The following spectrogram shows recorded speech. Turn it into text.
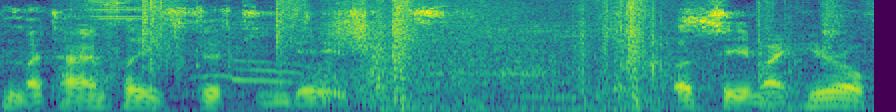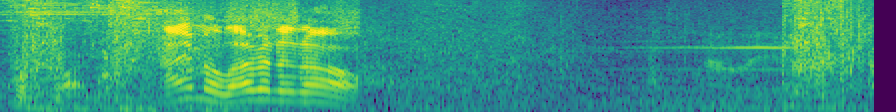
My time play is 15 days. Let's see, my hero performance. I'm 11 and Hell 0. yeah.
